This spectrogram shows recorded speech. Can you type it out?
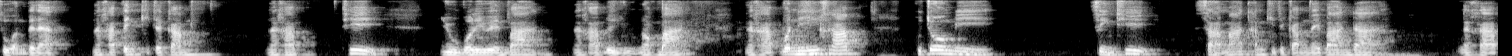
สวนไปแล้วนะครับ เป็นกิจกรรมนะครับ ที่อยู่บริเวณบ้านนะครับ หรืออยู่นอกบ้านนะครับ วันนี้ครับครูโจมีสิ่งที่สามารถทำกิจกรรมในบ้านได้นะครับ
